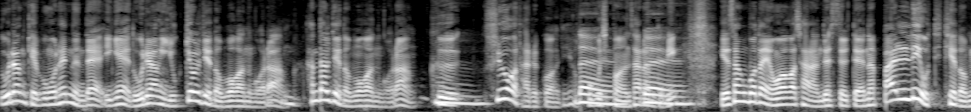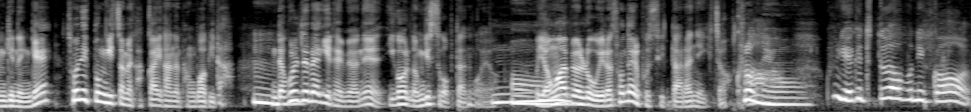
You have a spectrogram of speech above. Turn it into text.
노량 개봉을 했는데 이게 노량이 6개월 뒤에 넘어가는 거랑 음. 한달 뒤에 넘어가는 거랑 그 음. 수요가 다를 거 아니에요. 네. 보고 싶어 하는 사람들이. 네. 예상보다 영화가 잘 안 됐을 때는 빨리 OTT에 넘기는 게 손익분기점에 가까이 가는 방법이다. 음. 근데 홀드백이 되면은 이걸 넘길 수가 없다는 거예요. 음. 어. 영화별로 오히려 손해를 볼 수 있다는 얘기죠. 그러네요. 그럼 얘기 듣다 보니까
